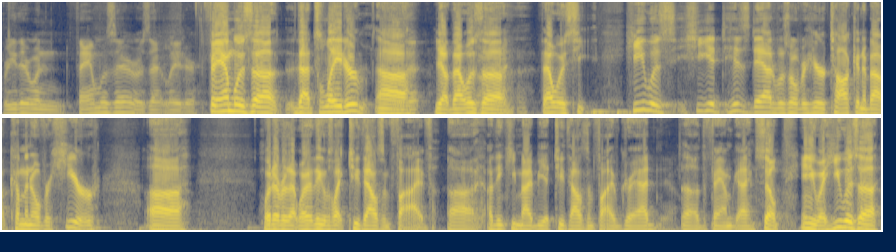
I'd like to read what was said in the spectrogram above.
Were you there when Fam was there, or was that later? Fam was uh that's later. Uh, yeah, that was uh that was he he was he had, his dad was over here talking about coming over here. Uh, whatever that was. I think it was like 2005. Uh, I think he might be a 2005 grad, uh, the fam guy. So anyway, he was uh,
